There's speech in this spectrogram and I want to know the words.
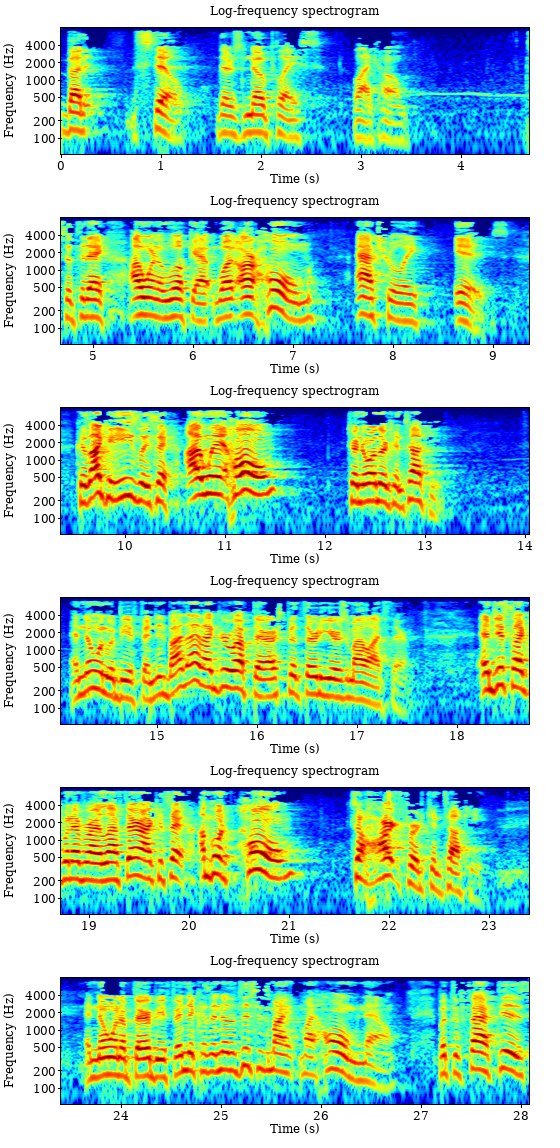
but still, there's no place like home. So today, I want to look at what our home actually is. Because I could easily say, I went home to Northern Kentucky and no one would be offended by that. I grew up there. I spent 30 years of my life there. And just like whenever I left there, I could say, I'm going home to Hartford, Kentucky. And no one up there would be offended because I know that this is my, my home now. But the fact is,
